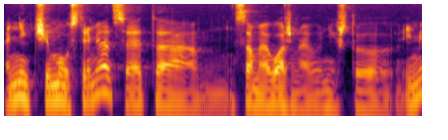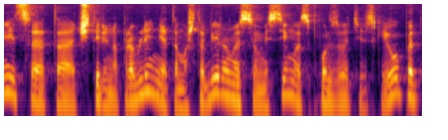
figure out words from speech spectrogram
Они к чему стремятся, это самое важное у них, что имеется, это четыре направления, это масштабируемость, совместимость, пользовательский опыт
